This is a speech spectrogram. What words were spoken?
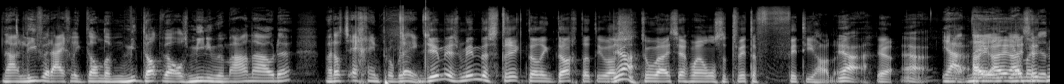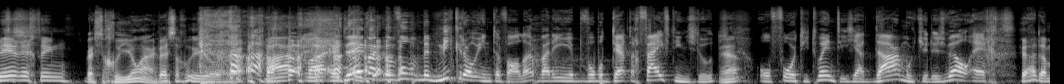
nou liever eigenlijk dan de, dat wel als minimum aanhouden. Maar dat is echt geen probleem. Jim is minder strikt dan ik dacht dat hij was Ja. toen wij zeg maar onze Twitter fitty hadden. Ja. Ja. ja. Nee, hij, ja, hij zit meer is- richting Best een goede jongen eigenlijk. best een goede jongen. Ja. Maar, maar het, Nee, maar bijvoorbeeld met micro-intervallen, waarin je bijvoorbeeld 30-15's doet, Ja. of 40-20's, ja, daar moet je dus wel echt... Ja, dan,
